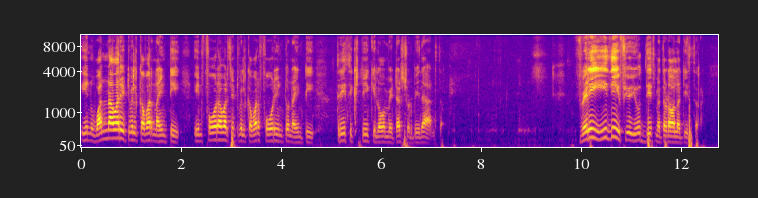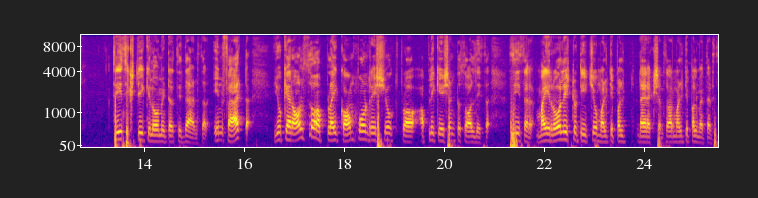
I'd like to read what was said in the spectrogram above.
In 1 hour it will cover 90 in 4 hours it will cover 4 into 90 360 kilometers should be the answer very easy if you use this methodology sir. 360 kilometers is the answer. In fact you can also apply compound ratio application to solve this. See sir my role is to teach you multiple directions or multiple methods.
